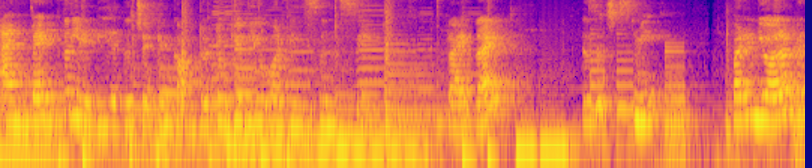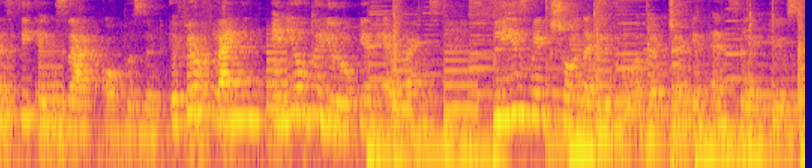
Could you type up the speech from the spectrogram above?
and beg the lady at the check-in counter to give you a decent seat. Right? Right? Is it just me? But in Europe, it's the exact opposite. If you're flying in any of the European airlines, please make sure that you do a web check-in and select your seat.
